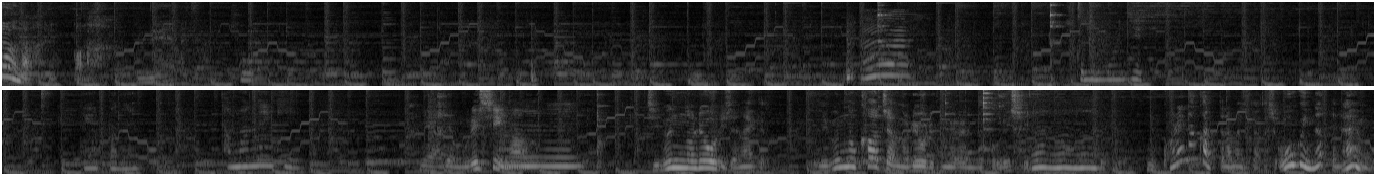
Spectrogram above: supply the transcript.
一番日本酒合うなやっぱね。うん。これもしい。でやっぱね玉ねぎ。いやでも嬉しいな、うん。自分の料理じゃないけど。自分の母ちゃんの料理褒められるのやっぱ嬉しい、うんうんうん。もうこれなかったらマジで私大食いになってないもん。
